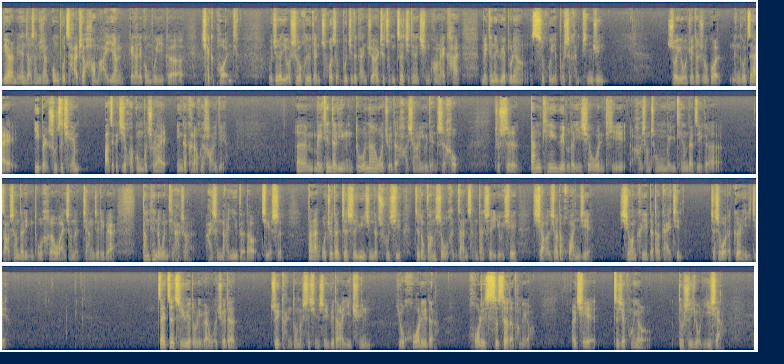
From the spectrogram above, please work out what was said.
比尔每天早上就像公布彩票号码一样，给大家公布一个 checkpoint。我觉得有时候会有点措手不及的感觉，而且从这几天的情况来看，每天的阅读量似乎也不是很平均。所以我觉得，如果能够在一本书之前把这个计划公布出来，应该可能会好一点。呃，每天的领读呢，我觉得好像有点滞后，就是当天阅读的一些问题，好像从每天的这个早上的领读和晚上的讲解里边，当天的问题还是还是难以得到解释。当然，我觉得这是运行的初期，这种方式我很赞成，但是有些小小的环节，希望可以得到改进，这是我的个人意见。在这次阅读里边，我觉得。最感动的事情是遇到了一群有活力的、活力四射的朋友，而且这些朋友都是有理想，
